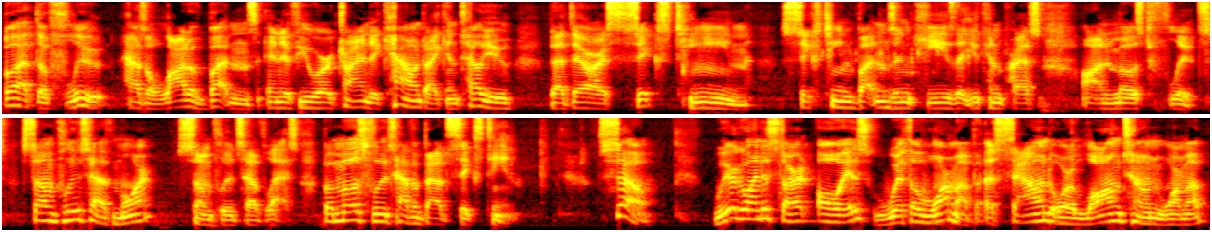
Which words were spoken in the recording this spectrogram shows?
but the flute has a lot of buttons. And if you were trying to count, I can tell you that there are 16, 16 buttons and keys that you can press on most flutes. Some flutes have more, some flutes have less, but most flutes have about 16. So, we're going to start always with a warm-up, a sound or long tone warm-up,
